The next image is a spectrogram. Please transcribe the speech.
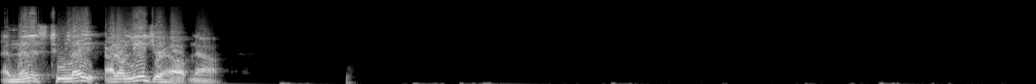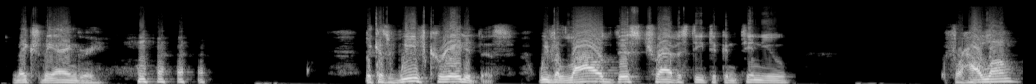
And then it's too late. I don't need your help now. Makes me angry. because we've created this. We've allowed this travesty to continue for how long?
